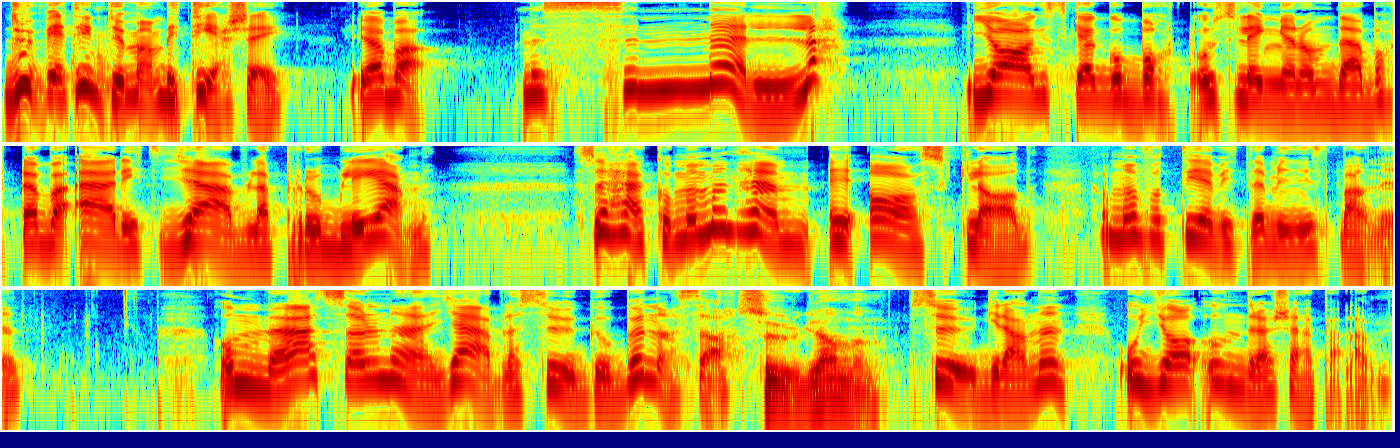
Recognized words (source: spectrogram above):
du vet inte hur man beter sig. Jag bara, men snälla! Jag ska gå bort och slänga dem där borta, vad är ditt jävla problem? Så här kommer man hem, är asglad, har man fått D-vitamin i Spanien. Och möts av den här jävla surgubben alltså Surgrannen. surgrannen. Och jag undrar så här Pallan.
